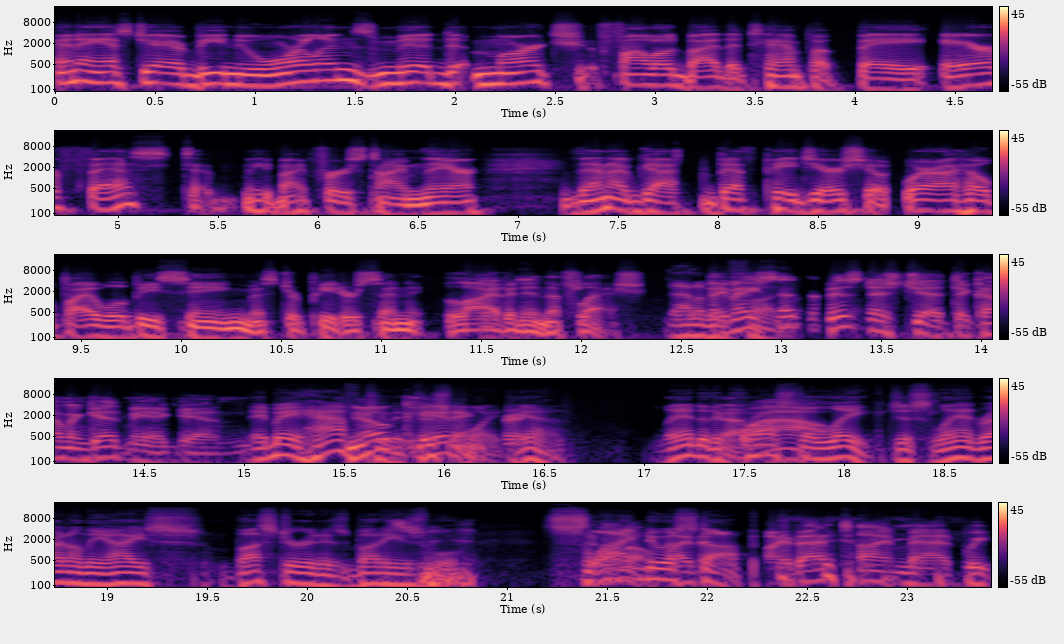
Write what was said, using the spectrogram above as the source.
NASJRB New Orleans mid March, followed by the Tampa Bay Air Fest. Made my first time there. Then I've got Bethpage Air Show, where I hope I will be seeing Mr. Peterson live and in the flesh. That'll be They may fun. send the business jet to come and get me again. they may have No to at kidding. this point. Yeah, landed Yeah. across the lake. Just land right on the ice. Buster and his buddies will I don't slide to a by stop. That, by that time, Matt, we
